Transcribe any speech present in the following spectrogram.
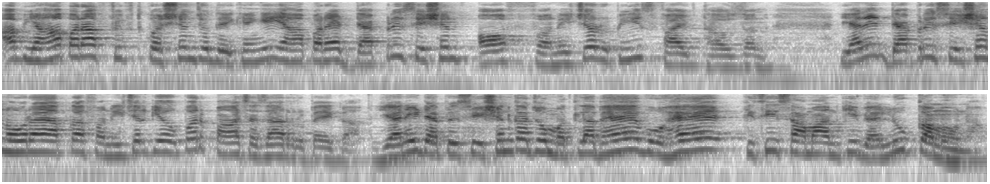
अब यहाँ पर आप फिफ्थ क्वेश्चन जो देखेंगे, यहाँ पर है depreciation of furniture rupees five thousand यानी डेप्रिसिएशन हो रहा है आपका फर्नीचर के ऊपर पाँच हज़ार रुपए का। यानी डेप्रिसिएशन का जो मतलब है, वो है किसी सामान की वैल्यू कम होना।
